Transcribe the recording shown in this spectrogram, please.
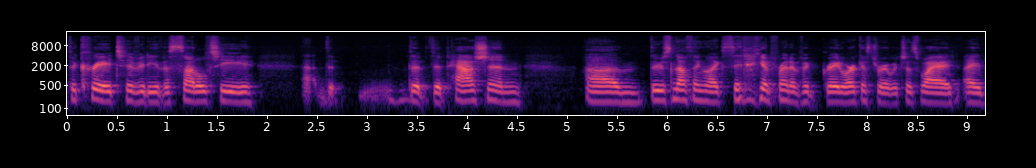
the creativity, the subtlety, uh, the the the passion. Um, there's nothing like sitting in front of a great orchestra, which is why I, I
